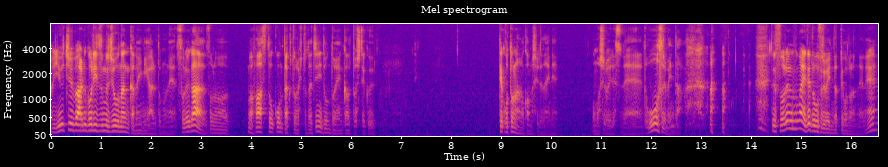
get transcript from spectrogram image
YouTube アルゴリズム上なんかの意味があると思うね。それがその、まあ、ファーストコンタクトの人たちにどんどんエンカウントしていくってことなのかもしれないね。面白いですね。どうすればいいんだ？でそれを踏まえてどうすればいいんだってことなんだよね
